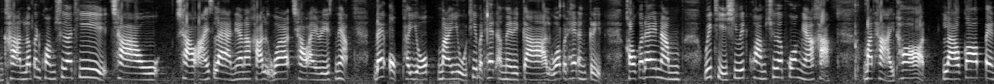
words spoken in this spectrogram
ำคัญแล้วเป็นความเชื่อที่ชาว ชาวไอซ์แลนด์เนี่ยนะคะหรือว่าชาวไอริสเนี่ยได้อบพยพมาอยู่ที่ประเทศอเมริกา หรือว่าประเทศอังกฤษ เขาก็ได้นำวิถีชีวิตความเชื่อพวกนี้ค่ะ มาถ่ายทอดแล้วก็เป็น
